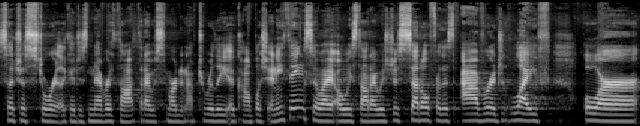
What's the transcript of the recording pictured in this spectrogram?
such a story. Like I just never thought that I was smart enough to really accomplish anything. So I always thought I was just settle for this average life or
